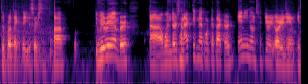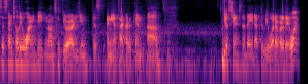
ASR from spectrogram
to protect the users. Uh, if you remember, uh, when there's an active network attacker, any non-secure origin is essentially one big non-secure origin because any attacker can uh, just change the data to be whatever they want.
